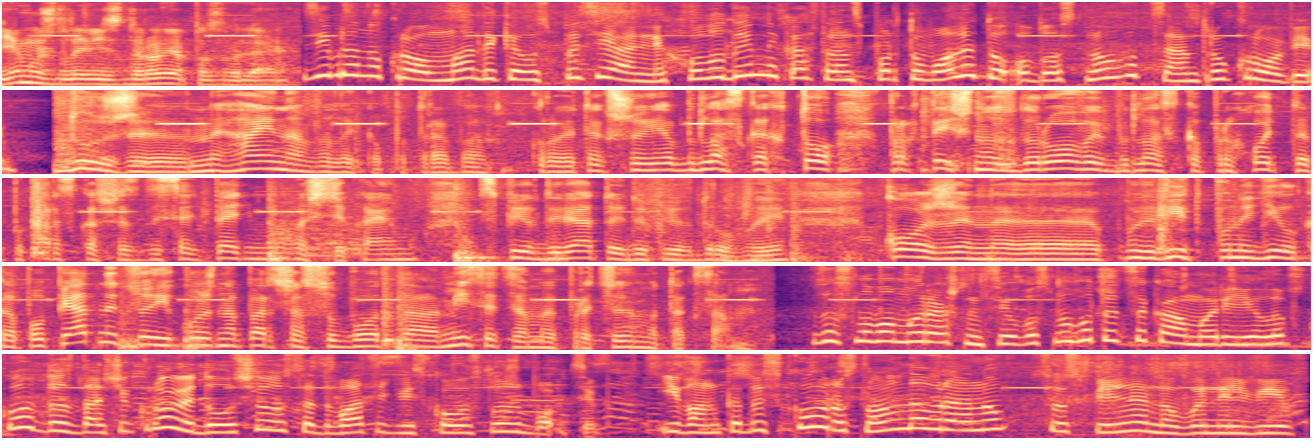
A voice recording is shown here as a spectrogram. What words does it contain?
Є можливість, здоров'я дозволяє. Зібрану кров медики у спеціальних холодильниках транспортували до обласного центру крові. Дуже негайна велика потреба крові. Так що я, будь ласка, хто практично здоровий, будь ласка, приходьте, пекарська 65, ми вас чекаємо з пів дев'ятої до пів другої. Кожен е, від понеділка по п'ятницю і кожна перша субота місяця ми працюємо так само. За словами речниці обласного ТЦК Марії Левко, до здачі крові долучилося 20 військовослужбовців. Іван Кадусько, Руслан Лавренов, Суспільне новини Львів.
